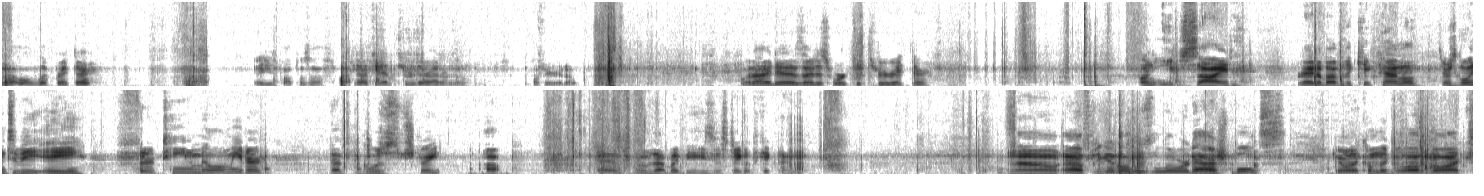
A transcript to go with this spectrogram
That little lip right there. Yeah, you just pop those off. Now if you get through there, I don't know. I'll figure it out. What I did is I just worked it through right there. On each side, right above the kick panel, there's going to be a 13 millimeter that goes straight up. And to move that might be easiest to take out the kick panel. Now, after you get all those lower dash bolts, you want to come to the glove box,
